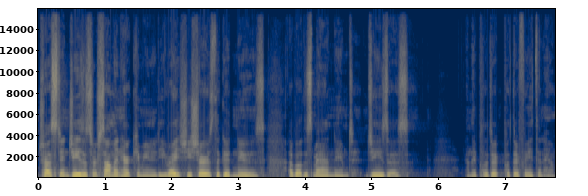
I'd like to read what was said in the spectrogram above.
trust in Jesus, or some in her community, right? She shares the good news about this man named Jesus, and they put their, put their faith in him.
